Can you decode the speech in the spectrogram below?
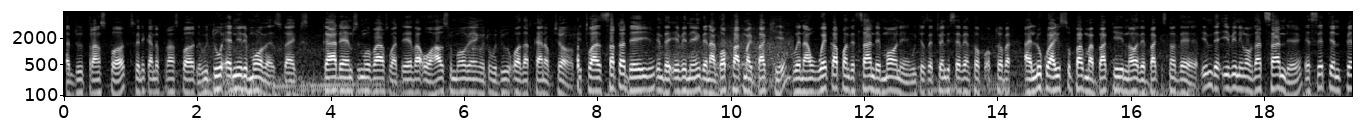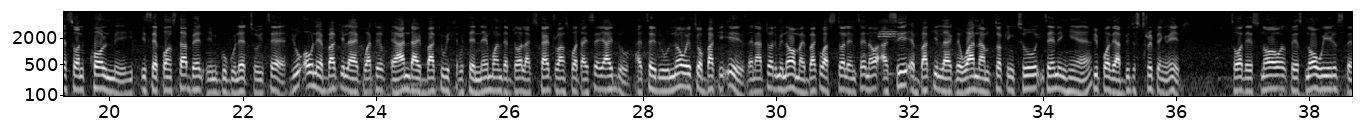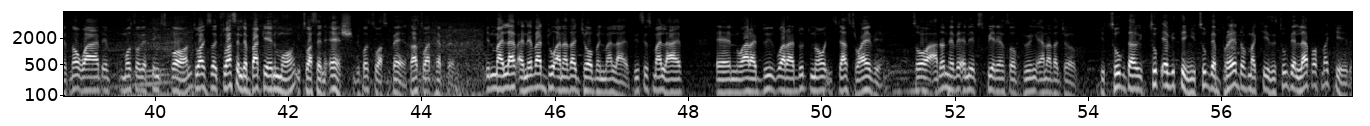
I do transport, any kind of transport. We do any removals, like gardens removals, whatever, or house removing. We do all that kind of job. It was Saturday in the evening, then I go park my bakkie. When I wake up on the Sunday morning, which was the 27th of October, I look where I used to park my bakkie. No, the bakkie is not there. In the evening of that Sunday, a certain person called me. He's a constable in Guguletu. He said, do you own a bakkie like what a Hyundai bakkie with, with a name on the door like Sky Transport? I say, I do. I said, do you know where your bakkie is? Then I told me, no, my bakkie was stolen. Said, no, I see a bakkie like the one I'm talking to standing here. People, they are bit stripping it. So there's no, there's no wheels, there's no wire, most of the things gone. It, was, it wasn't the bakkie anymore, it was an ash because it was bad. That's what happened. In my life, I never do another job in my life. This is my life, and what I do, what I do know is just driving. So I don't have any experience of doing another job. He took, the, he took everything. He took the bread of my kids. He took the life of my kid.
